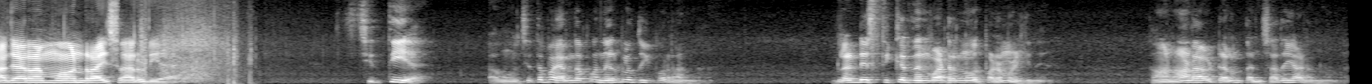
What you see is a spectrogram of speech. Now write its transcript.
ராஜாராம் மோகன் ராய் சாருடைய சித்தியை அவங்க சித்தப்பா இறந்தப்போ நெருப்பில் தூக்கி போடுறாங்க. பிளட் இஸ் திக்கர் தன் வாட்டர்னு ஒரு பழமொழிக்குது தான் ஆடாவிட்டாலும் தன் சதை ஆடணுங்க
